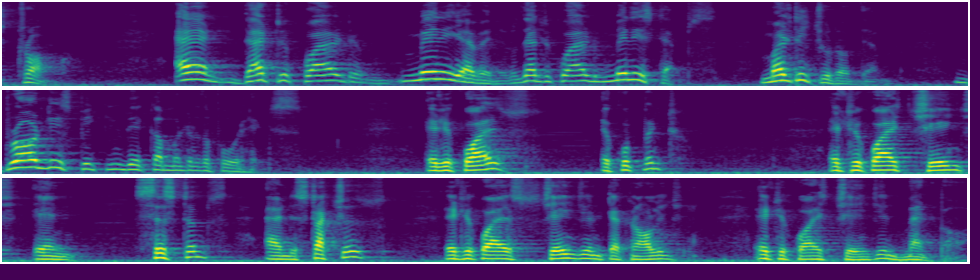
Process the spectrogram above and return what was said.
strong and that required many avenues that required many steps multitude of them. Broadly speaking, they come under the four heads. It requires equipment, it requires change in systems, and structures. It requires change in technology. It requires change in manpower,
